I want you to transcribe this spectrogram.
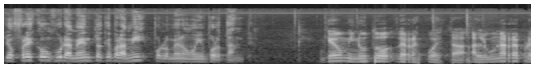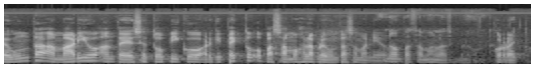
yo ofrezco un juramento que para mí, por lo menos, muy importante. Queda un minuto de respuesta. ¿Alguna repregunta a Mario ante ese tópico arquitecto o pasamos a la pregunta a Samaniego? No, pasamos a la pregunta. Correcto.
